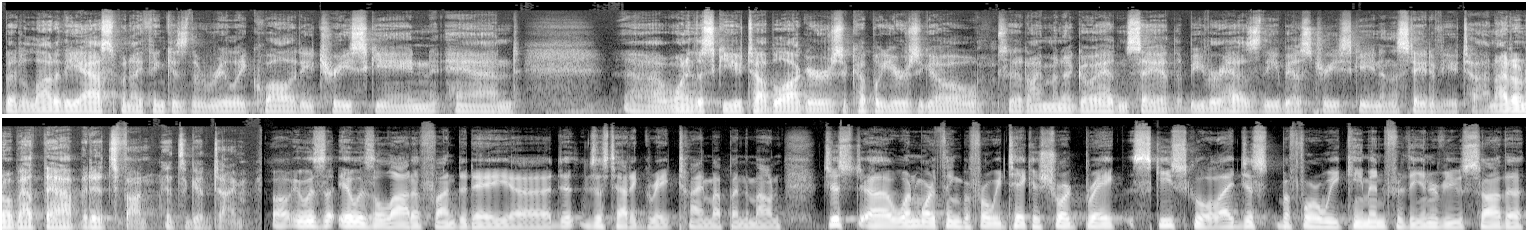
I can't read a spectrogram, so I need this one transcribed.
but a lot of the aspen I think is the really quality tree skiing. And uh, one of the Ski Utah bloggers a couple years ago said, I'm going to go ahead and say it that Beaver has the best tree skiing in the state of Utah. And I don't know about that, but it's fun. It's a good time. Oh, it was it was a lot of fun today. Uh, just had a great time up in the mountain. Just uh, one more thing before we take a short break. Ski school. I just before we came in for the interview saw the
